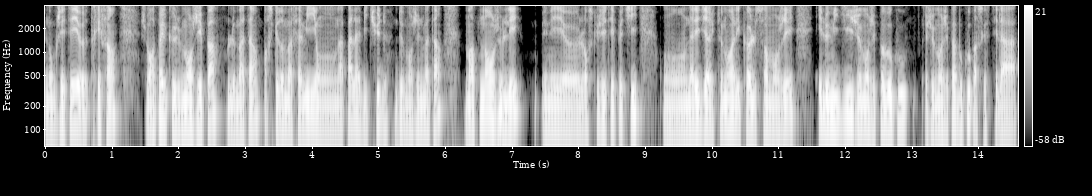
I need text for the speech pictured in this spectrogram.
Donc j'étais euh, très faim. Je me rappelle que je mangeais pas le matin parce que dans ma famille on n'a pas l'habitude de manger le matin. Maintenant je l'ai mais euh, lorsque j'étais petit, on allait directement à l'école sans manger et le midi, je mangeais pas beaucoup. Je mangeais pas beaucoup parce que c'était la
